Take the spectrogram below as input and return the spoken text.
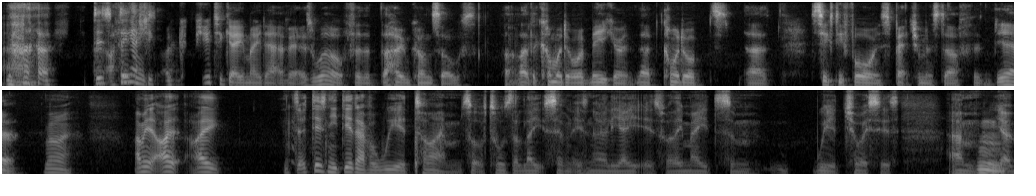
Um, Dis- I think actually got a computer game made out of it as well for the, the home consoles, like, the Commodore Amiga and the Commodore uh, 64 and Spectrum and stuff. And yeah, Right. I mean, I, Disney did have a weird time, sort of towards the late seventies and early eighties, where they made some weird choices. Um, Hmm. you know,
